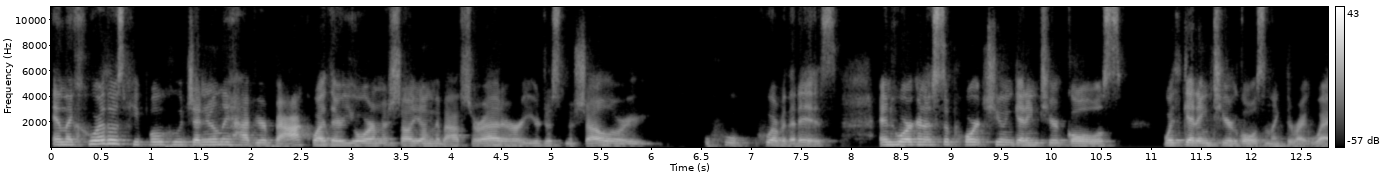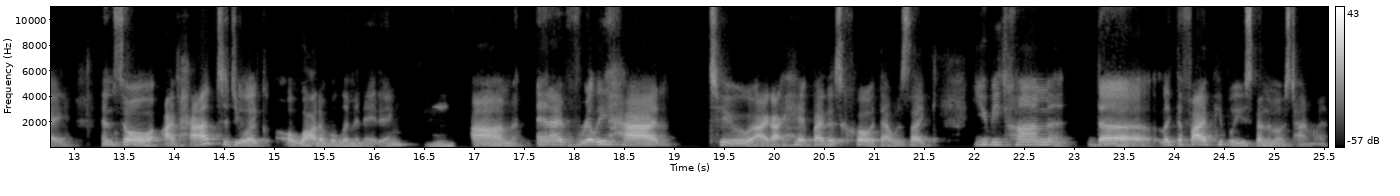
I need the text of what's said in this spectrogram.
and like, who are those people who genuinely have your back, whether you're Michelle Young, the Bachelorette, or you're just Michelle, or who, whoever that is, and who are going to support you in getting to your goals, with getting to your goals in like the right way. And so I've had to do like a lot of eliminating. Mm-hmm. Um, and I've really had to, I got hit by this quote that was like, you become the, like the five people you spend the most time with.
